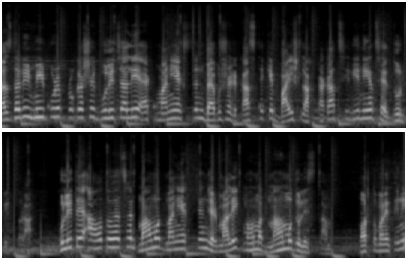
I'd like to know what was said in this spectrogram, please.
রাজধানীর মিরপুরে প্রকাশ্যে গুলি চালিয়ে এক মানি এক্সচেঞ্জ ব্যবসায়ীর কাছ থেকে বাইশ লাখ টাকা ছিনিয়ে নিয়েছে দুর্বৃত্তরা। গুলিতে আহত হয়েছেন মাহমুদ মানি এক্সচেঞ্জের মালিক মোহাম্মদ মাহমুদুল ইসলাম। বর্তমানে তিনি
